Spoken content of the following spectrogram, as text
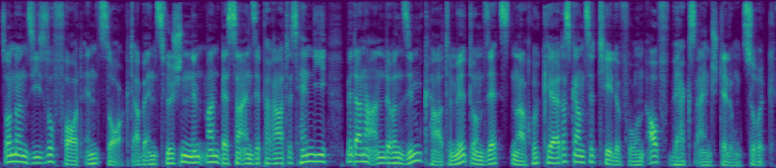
sondern sie sofort entsorgt. Aber inzwischen nimmt man besser ein separates Handy mit einer anderen SIM-Karte mit und setzt nach Rückkehr das ganze Telefon auf Werkseinstellung zurück.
